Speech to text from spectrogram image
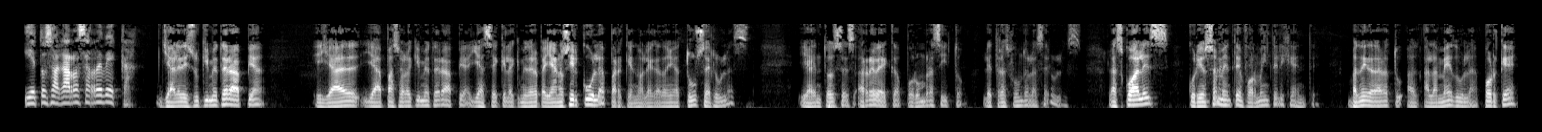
Y entonces agarras a Rebeca. Ya le di su quimioterapia y ya, ya pasó la quimioterapia. Ya sé que la quimioterapia ya no circula para que no le haga daño a tus células. Y entonces a Rebeca, por un bracito, le transfundo las células. Las cuales, curiosamente, en forma inteligente, van a dar a, tu- a- a la médula. ¿Por qué?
